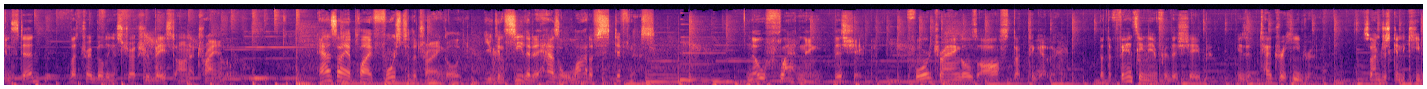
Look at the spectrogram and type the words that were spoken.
Instead, let's try building a structure based on a triangle. As I apply force to the triangle, you can see that it has a lot of stiffness. No flattening this shape. Four triangles all stuck together. But the fancy name for this shape is a tetrahedron. So I'm just gonna keep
